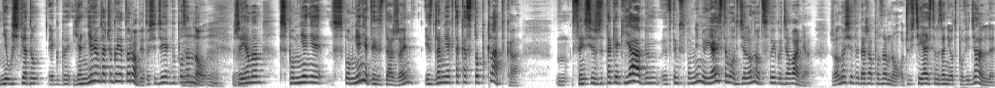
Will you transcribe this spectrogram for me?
nie uświadom, jakby, ja nie wiem dlaczego ja to robię, to się dzieje jakby poza mną, mm, że ja mam wspomnienie, wspomnienie tych zdarzeń jest dla mnie jak taka stop klatka. Mm, W sensie, że tak jak ja bym w tym wspomnieniu, ja jestem oddzielony od swojego działania, że ono się wydarza poza mną. Oczywiście ja jestem za nie odpowiedzialny,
